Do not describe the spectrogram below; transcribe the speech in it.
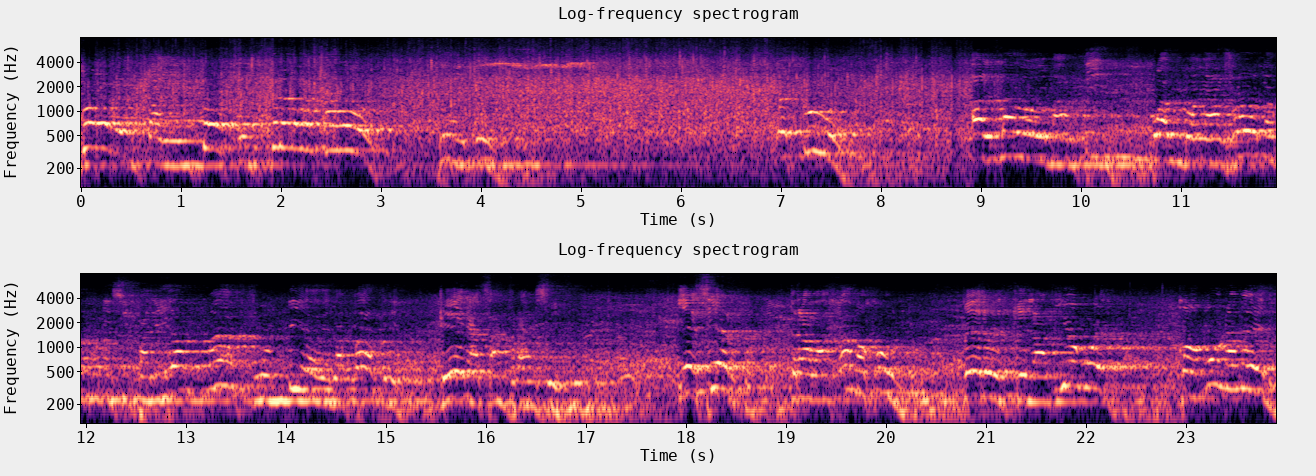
joven talentoso de la patria, que era San Francisco. Y es cierto, trabajamos juntos, pero el que la dio vuelta como una media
